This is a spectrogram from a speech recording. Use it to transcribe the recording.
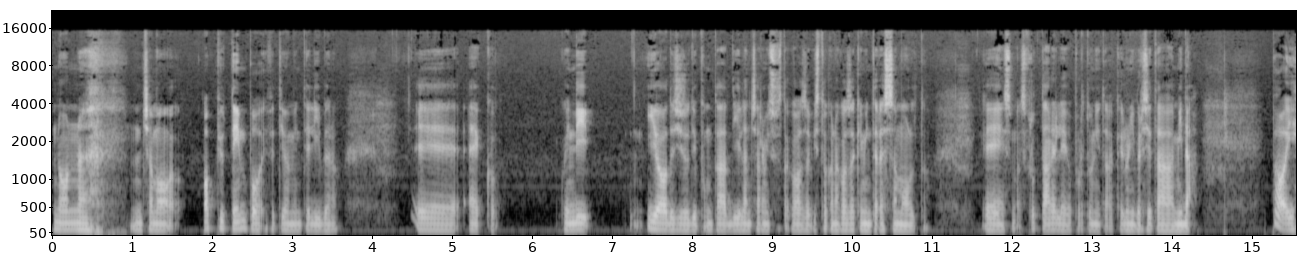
non, diciamo, ho più tempo effettivamente libero. E, ecco, quindi io ho deciso di puntare, di lanciarmi su questa cosa, visto che è una cosa che mi interessa molto. E insomma, sfruttare le opportunità che l'università mi dà. Poi,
